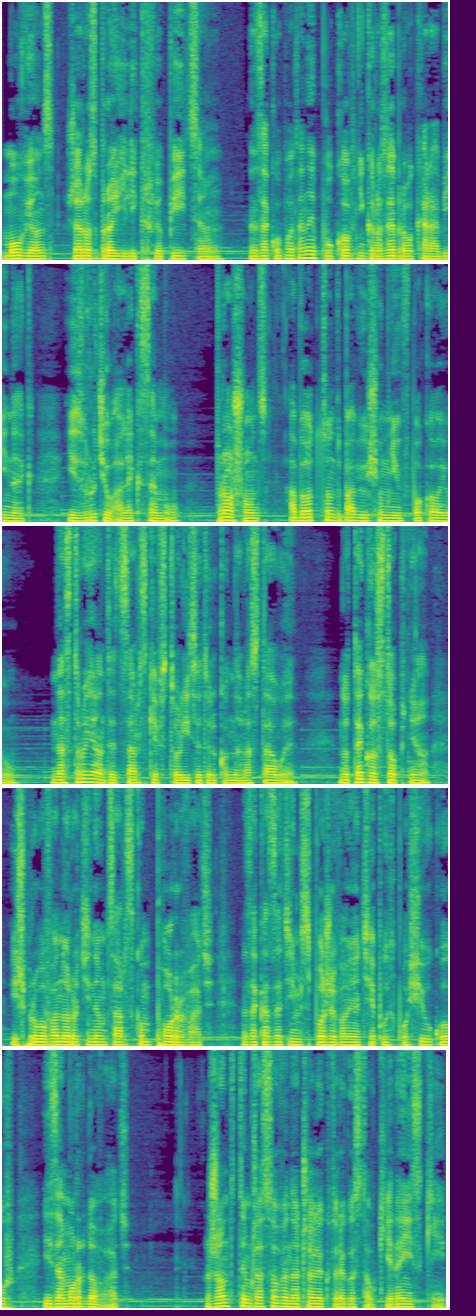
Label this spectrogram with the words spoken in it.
mówiąc, że rozbroili krwiopijcę. Zakłopotany pułkownik rozebrał karabinek i zwrócił Aleksemu, prosząc, aby odtąd bawił się nim w pokoju. Nastroje antycarskie w stolicy tylko narastały, do tego stopnia, iż próbowano rodzinę carską porwać, zakazać im spożywania ciepłych posiłków i zamordować. Rząd tymczasowy, na czele którego stał Kiereński,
